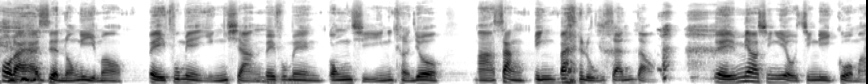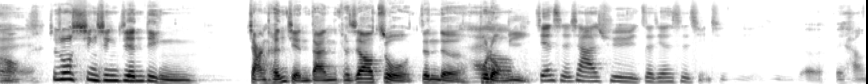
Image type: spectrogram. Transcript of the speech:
后来还 是很容易嘛，被负面影响、被负面攻击，你可能就。马上兵败 如山倒，对妙心也有经历过嘛？哈，就说信心坚定，讲很简单，可是要做真的不容易。坚持下去这件事情，其实也是一个非常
